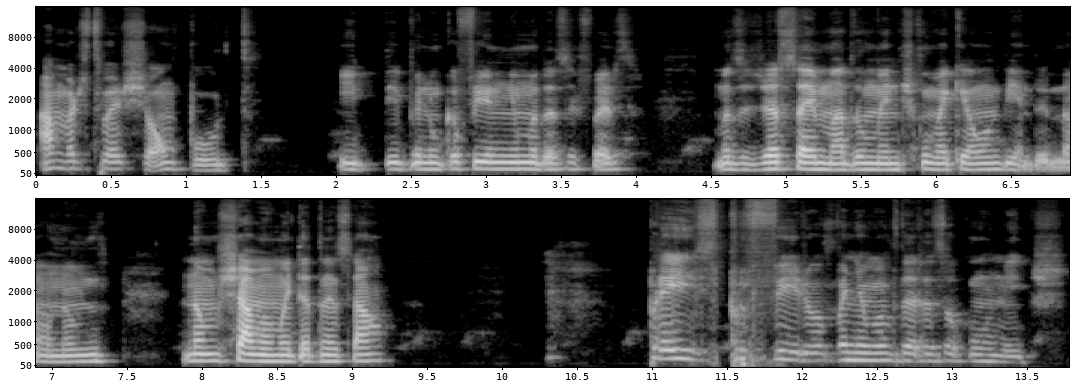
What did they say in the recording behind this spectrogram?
ah, mas tu és só um puto. E tipo, eu nunca fui a nenhuma dessas festas. Mas eu já sei mais ou menos como é que é o ambiente. Não, não, me, não me chama muita atenção. Para isso prefiro apanhar uma bedeira só com amigos.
